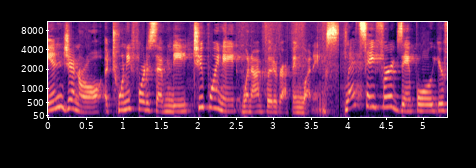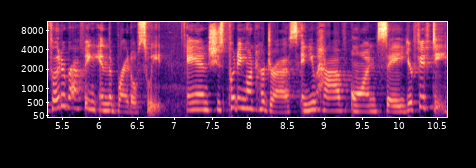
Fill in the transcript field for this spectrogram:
in general, a 24 to 70 2.8 when I'm photographing weddings. Let's say, for example, you're photographing in the bridal suite and she's putting on her dress and you have on, say, your 50.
